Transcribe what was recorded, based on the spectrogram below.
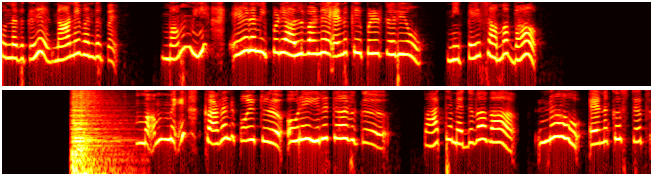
சொன்னதுக்கு நானே வந்திருப்பேன். மம்மி ஏரன் இப்படி அழுவானே? எனக்கு இப்படி தெரியும். நீ பேசாம வா. மம்மி கரண்ட் போயிட்டு ஒரே இருட்டா இருக்கு. பார்த்து மெதுவா வா. நோ எனக்கு ஸ்டெப்ஸ்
